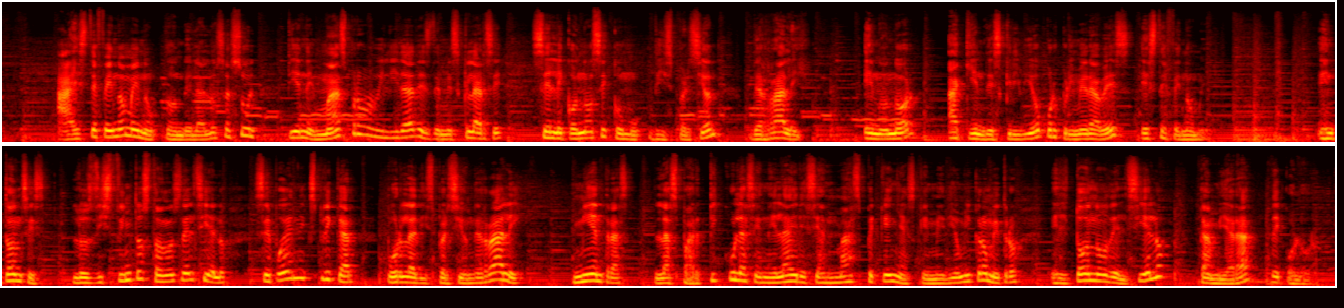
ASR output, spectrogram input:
A este fenómeno, donde la luz azul tiene más probabilidades de mezclarse, se le conoce como dispersión de Rayleigh, en honor a quien describió por primera vez este fenómeno. Entonces, los distintos tonos del cielo se pueden explicar por la dispersión de Rayleigh, mientras las partículas en el aire sean más pequeñas que medio micrómetro, el tono del cielo cambiará de color.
